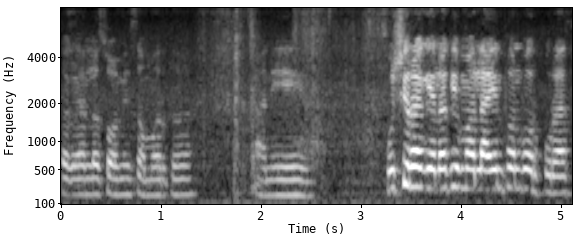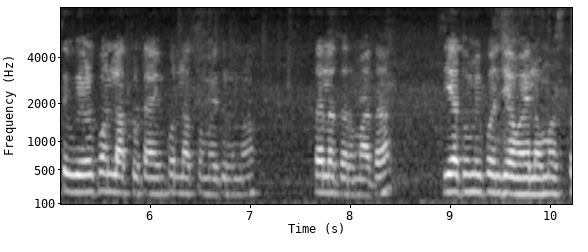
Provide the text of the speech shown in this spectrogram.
सगळ्यांना स्वामी समर्थ. आणि उशिरा गेलं की मग लाईन पण भरपूर असते वेळ पण लागतो टाईम पण लागतो मैत्रिणीनं. चला तर मग आता. या तुम्ही पण जेवायला मस्त.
